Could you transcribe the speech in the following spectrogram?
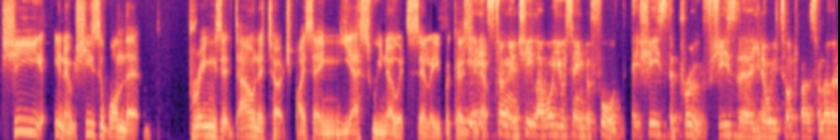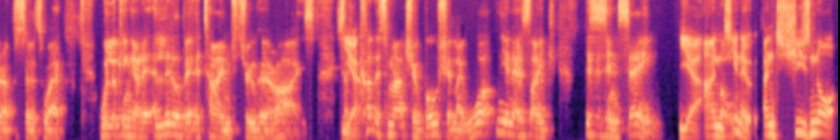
she you know she's the one that brings it down a touch by saying yes we know it's silly because yeah, you know it's tongue in cheek, like what you were saying before. She's the proof. She's the, you know, we've talked about this on other episodes where we're looking at it a little bit at times through her eyes. It's like, Yeah. cut this macho bullshit. Like, what? You know, it's like, this is insane. Yeah, and you know, and she's not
